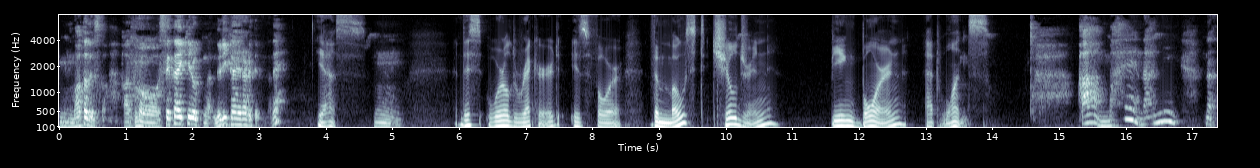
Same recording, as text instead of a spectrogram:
うんまたですか？あの、世界記録が塗り替えられてるんだね。Yes. うん。This world record is for the most children being born at once. ああ、前何？人、な、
